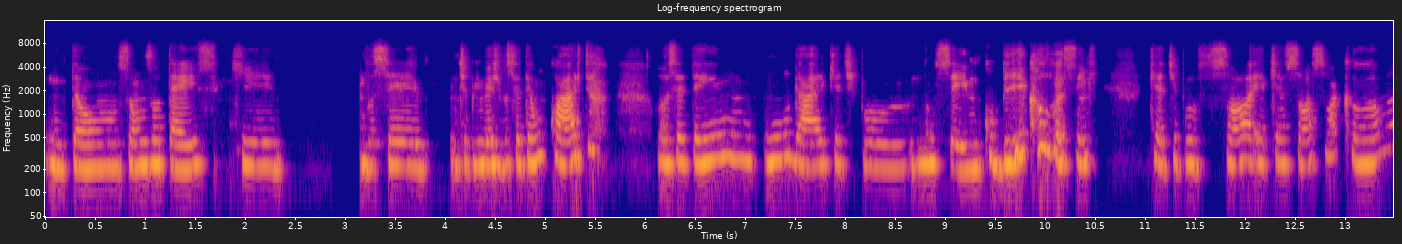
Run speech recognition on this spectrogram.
Então, são os hotéis que você, tipo, em vez de você ter um quarto, você tem um, lugar que é tipo, não sei, um cubículo, assim, que é tipo só, é que é só a sua cama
